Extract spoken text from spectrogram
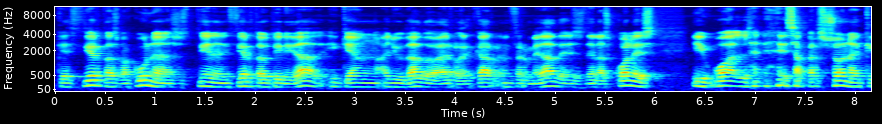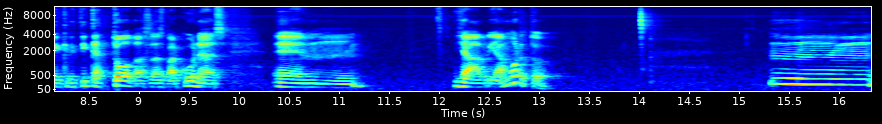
que ciertas vacunas tienen cierta utilidad y que han ayudado a erradicar enfermedades de las cuales igual esa persona que critica todas las vacunas em, ya habría muerto. Mm,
